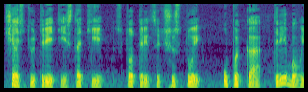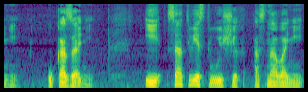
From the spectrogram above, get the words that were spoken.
частью 3 статьи 136 УПК требований, указаний и соответствующих оснований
